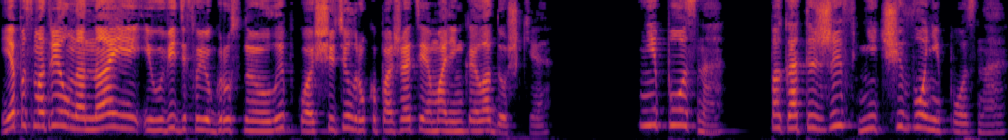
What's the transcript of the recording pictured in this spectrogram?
Я посмотрел на Наи и, увидев ее грустную улыбку, ощутил рукопожатие маленькой ладошки. «Не поздно. Пока ты жив, ничего не поздно».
